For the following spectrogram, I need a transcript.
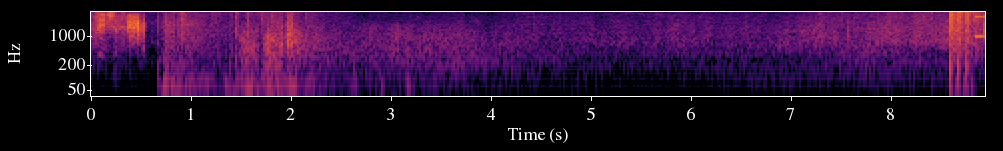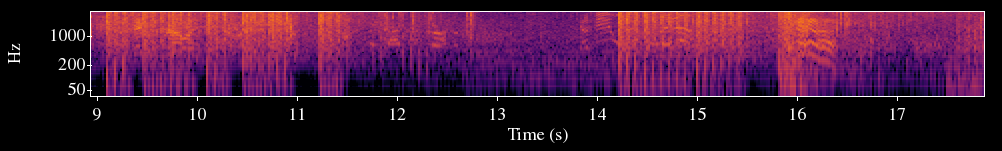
position.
